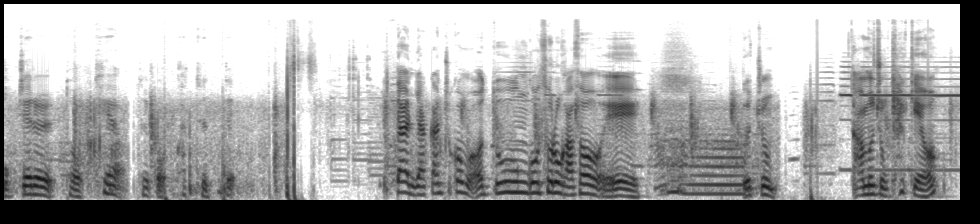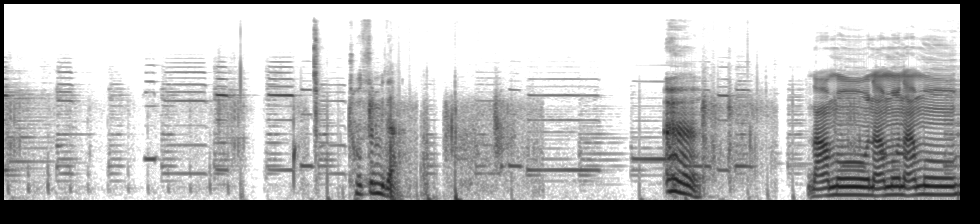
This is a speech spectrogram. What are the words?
목재를 더 캐야 될 것 같은데. 일단 약간 조금 어두운 곳으로 가서 예. 이거 좀 나무 좀 캘게요. 좋습니다 나무 나무 나무.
